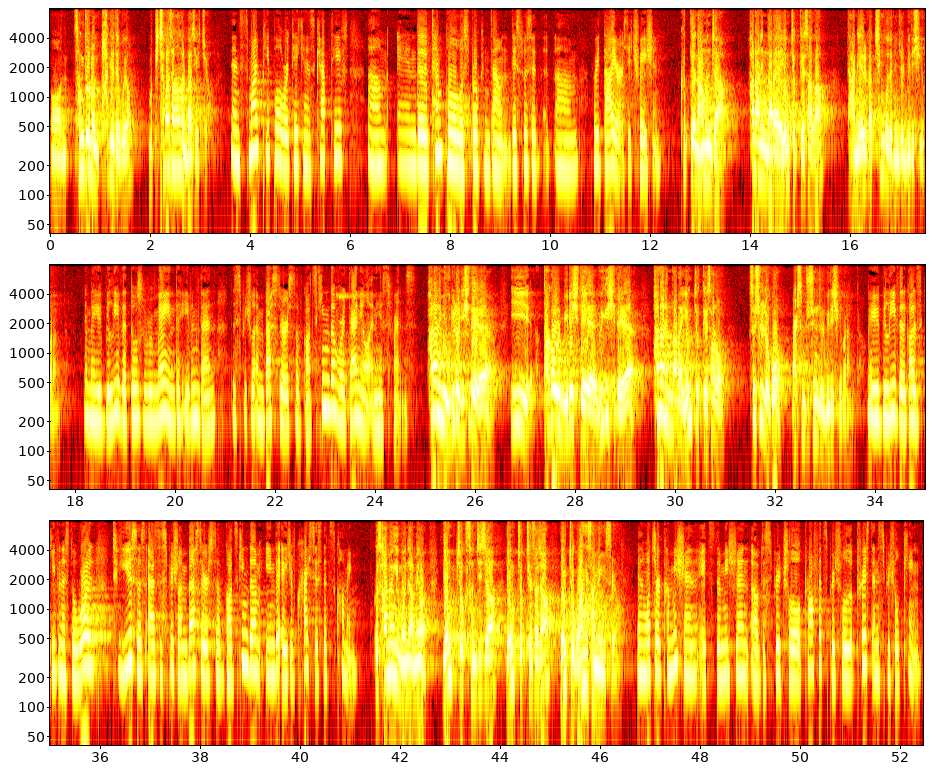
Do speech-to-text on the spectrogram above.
어, 성전은 파괴되고요. 뭐 비참한 상황을 맞이했죠. And smart people were taken as captives, um, and the temple was broken down. This was a um, very dire situation. 그때 남은 자 하나님 나라의 영적 대사가 다니엘과 친구들인 줄 믿으시기 바랍니다. And may you believe that those who remained, even then, the spiritual ambassadors of God's kingdom were Daniel and his friends. 하나님이 우리를 이 시대에 이 다가올 미래 시대에 위기 시대에 하나님 나라의 영적 대사로 쓰시려고 말씀 주시는 줄 믿으시기 바랍니다. May you believe that God has given us the word to use us as the spiritual ambassadors of God's kingdom in the age of crisis that's coming. 그 사명이 뭐냐면 영적 선지자, 영적 제사장, 영적 왕의 사명이 있어요. And what's our commission? It's the mission of the spiritual prophet, spiritual priest, and spiritual king.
